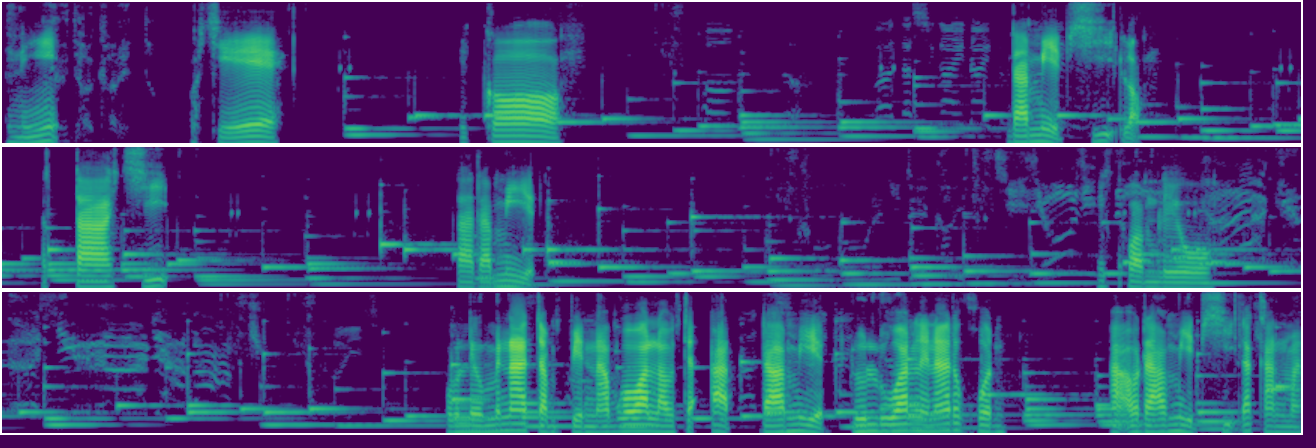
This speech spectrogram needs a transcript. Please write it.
อันนี้ โอเคแล้วก็ดาเมจคีหรอกตาคีตาดาเมจมีความเร็ว เร็วไม่น่าจำเป็นนะ เพราะว่าเราจะอัดดาเมจล้วนๆเลยนะทุกคนอเอาดาเมจคีละกันมา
